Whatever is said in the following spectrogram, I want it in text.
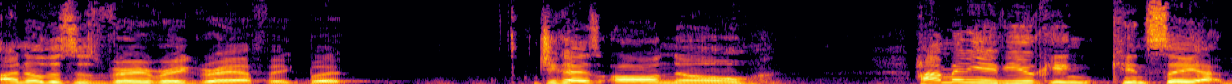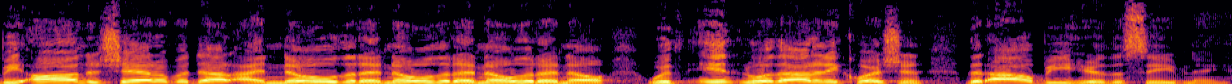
I know this is very, very graphic, but do you guys all know how many of you can, can say beyond a shadow of a doubt, I know that I know that I know that I know, within, without any question, that I'll be here this evening?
